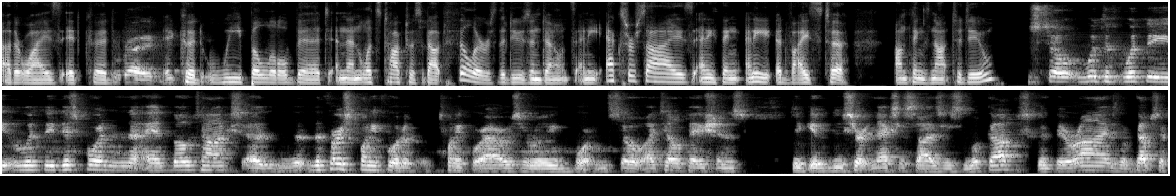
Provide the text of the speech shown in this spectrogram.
otherwise it could right. it could weep a little bit and then let's talk to us about fillers the do's and don'ts any exercise anything any advice to on things not to do so with the with the with the Dysport and, and Botox, uh, the, the first 24 to 24 hours are really important. So I tell patients to give do certain exercises, look up, squint their eyes, look up. So,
